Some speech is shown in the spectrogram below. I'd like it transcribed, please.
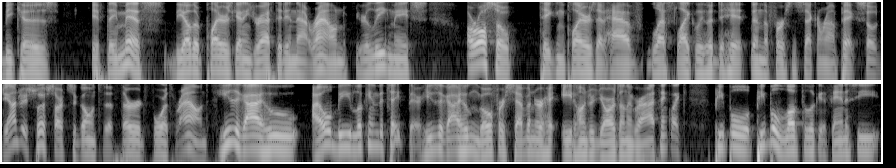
because if they miss, the other players getting drafted in that round, your league mates are also taking players that have less likelihood to hit than the first and second round picks. So D'Andre Swift starts to go into the third, fourth round. He's a guy who I will be looking to take there. He's a guy who can go for seven or eight hundred yards on the ground. I think like people people love to look at fantasy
